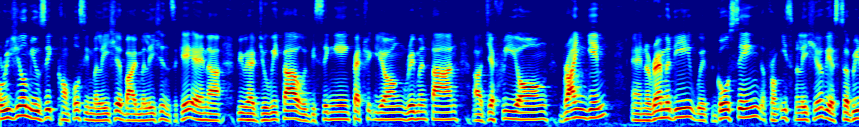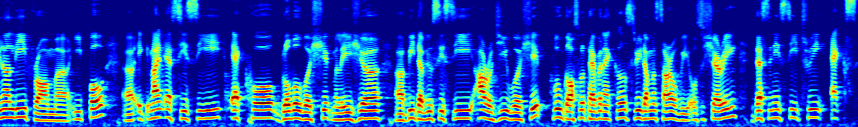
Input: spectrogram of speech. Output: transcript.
original music composed in Malaysia by Malaysians, okay? And uh, we will have Juwita will be singing, Patrick Leong, Raymond Tan, uh, Jeffrey Yong, Brian Yim, and a Rhemedy with GoSing from East Malaysia. We have Sabrina Lee from uh, Ipoh, uh, Ignite FCC, Echo, Global Worship Malaysia, uh, BWCC, ROG Worship, Full Gospel Tabernacles, Sri Damansara will be also sharing, Destiny C3, ACTS,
